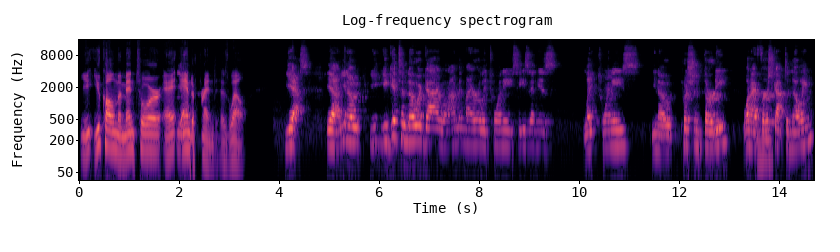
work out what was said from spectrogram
You you call him a mentor and, yeah. and a friend as well. Yes, yeah. You know, you, you get to know a guy when I'm in my early twenties. He's in his late twenties. You know, pushing thirty when I mm-hmm. first got to know him,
